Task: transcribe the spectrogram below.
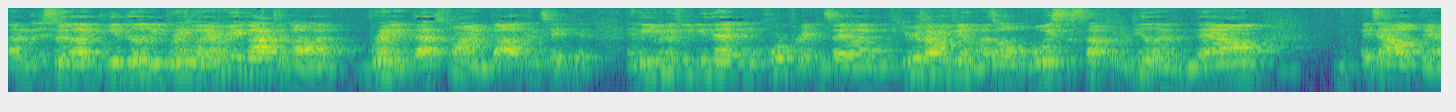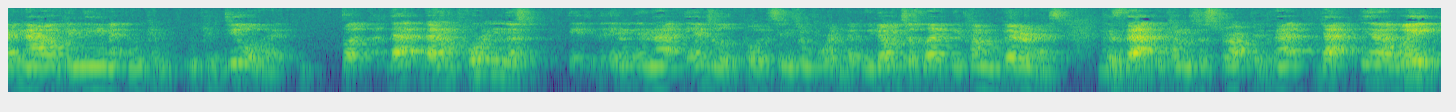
Um, so, like, the ability to bring whatever you got to God, bring it, that's fine, God can take it. And even if we do that and incorporate and say, like, here's how I'm feeling, let's all voice the stuff that we're dealing with. Now it's out there, and now we can name it and we can, we can deal with it. But that, that importance in, in that Angelou quote seems important that we don't just let it become bitterness because that becomes destructive. And that, that, in a way,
